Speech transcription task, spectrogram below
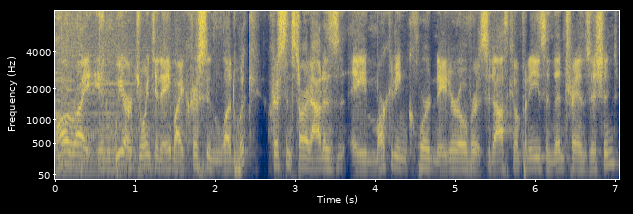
All right, and we are joined today by Kristen Ludwig. Kristen started out as a marketing coordinator over at Suddath Companies and then transitioned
